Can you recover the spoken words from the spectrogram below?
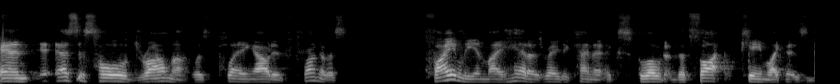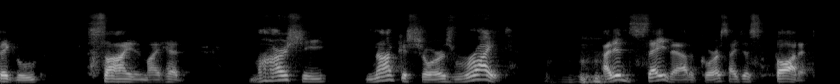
And as this whole drama was playing out in front of us, finally in my head, I was ready to kind of explode. The thought came like this big sign in my head Marshy, Nandkishore is right. I didn't say that, of course, I just thought it.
